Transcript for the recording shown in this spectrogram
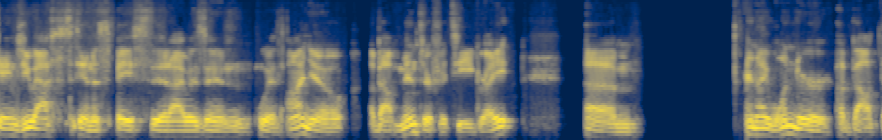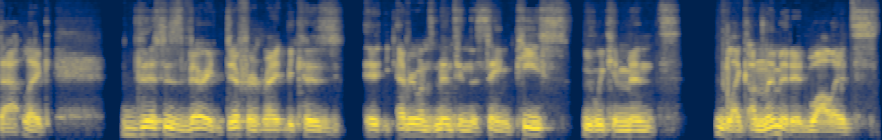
Gainzz, you asked in a space that I was in with Anyo about mentor fatigue, right? Um, and I wonder about that. Like, this is very different, right? Because it, everyone's minting the same piece. We can mint like unlimited while it's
